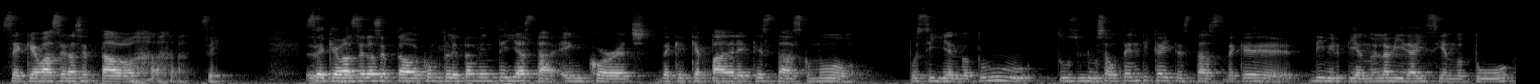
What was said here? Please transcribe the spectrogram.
sé que va a ser aceptado. sí sé que va a ser aceptado completamente y hasta encouraged de que qué padre que estás como pues siguiendo tu, tu luz auténtica y te estás de que divirtiendo en la vida y siendo tú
